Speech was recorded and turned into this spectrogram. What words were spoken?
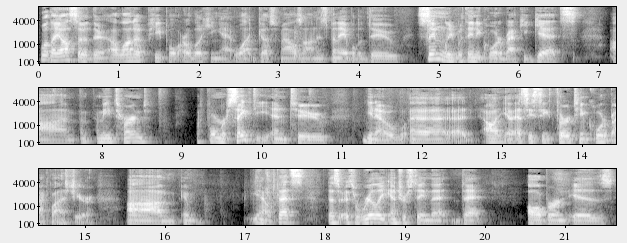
Well, they also there a lot of people are looking at what Gus Malzahn has been able to do, seemingly with any quarterback he gets. Um, I mean, turned a former safety into you know, uh, uh, you know SEC third team quarterback last year. Um, and you know that's that's it's really interesting that that Auburn is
